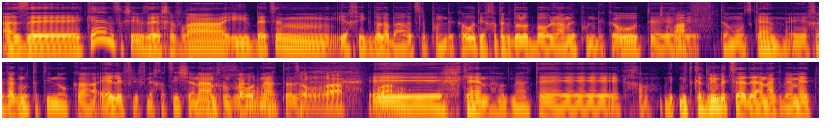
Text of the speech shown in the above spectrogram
אז אה, כן, תקשיב, זו חברה, היא בעצם, היא הכי גדולה בארץ לפונדקאות, היא אחת הגדולות בעולם לפונדקאות. אה, מטורף. תמוז, כן. אה, חגגנו את התינוק האלף לפני חצי שנה, אנחנו כבר עוד מעט על... מטורף, וואו. אה, כן, עוד מעט אה, ככה, מתקדמים בצעדי ענק באמת,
